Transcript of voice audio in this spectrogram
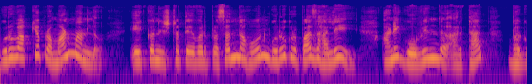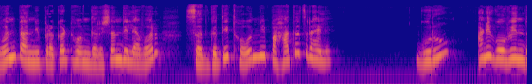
गुरुवाक्य प्रमाण मानलं. एकनिष्ठतेवर प्रसन्न होऊन गुरुकृपा झाली. आणि गोविंद अर्थात भगवंतांनी प्रकट होऊन दर्शन दिल्यावर सद्गतीत होऊन मी पाहतच राहिले. गुरु आणि गोविंद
